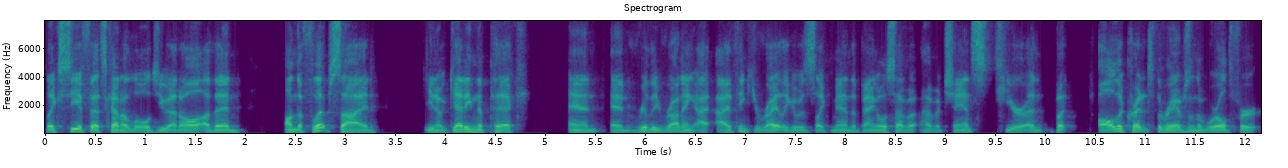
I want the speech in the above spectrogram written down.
like see if that's kind of lulled you at all. And then on the flip side, you know, getting the pick and and really running, I, I think you're right. Like it was like, man, the Bengals have a have a chance here. And but all the credit to the Rams in the world for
